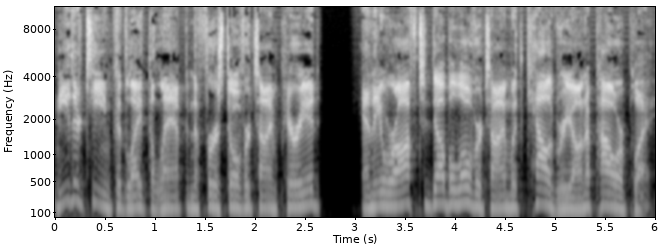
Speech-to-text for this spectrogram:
Neither team could light the lamp in the first overtime period, and they were off to double overtime with Calgary on a power play.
